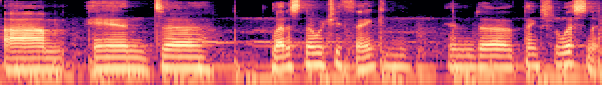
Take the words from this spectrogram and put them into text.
um, and uh, let us know what you think. And, and uh, thanks for listening.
